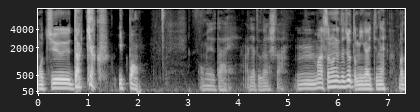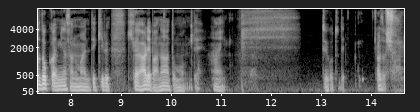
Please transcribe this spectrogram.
夢中脱却一本。おめでたい。ありがとうございました。うん、まあそのネタちょっと磨いてね、またどっかで皆さんの前でできる機会があればなと思うんで、はい。ということで、ありがとうございました。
